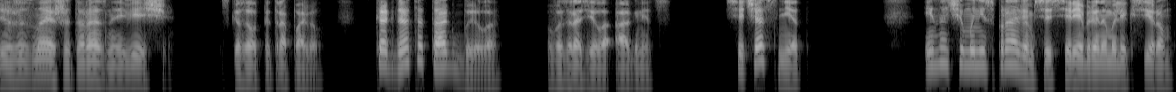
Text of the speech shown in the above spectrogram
Ты же знаешь, это разные вещи, — сказал Петропавел. — Когда-то так было, — возразила Агнец. — Сейчас нет. Иначе мы не справимся с серебряным эликсиром.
